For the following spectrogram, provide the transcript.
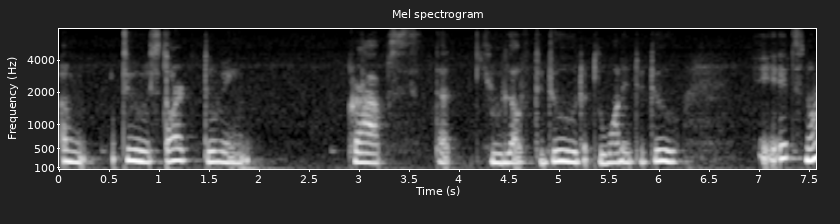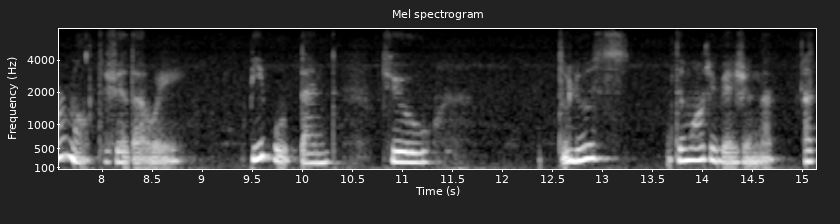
um to start doing crafts that you love to do that you wanted to do it's normal to feel that way. People tend to to lose the motivation at, at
